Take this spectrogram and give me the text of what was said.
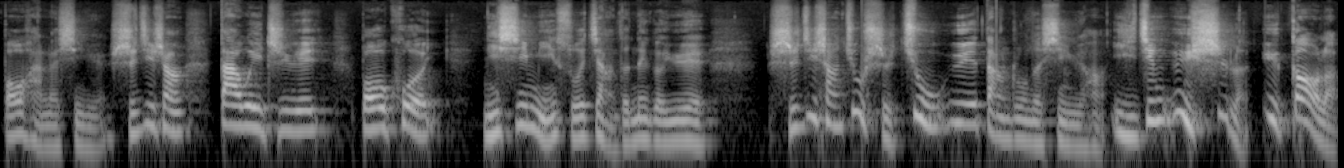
包含了新约。实际上，大卫之约，包括尼西米所讲的那个约，实际上就是旧约当中的新约哈，已经预示了、预告了。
